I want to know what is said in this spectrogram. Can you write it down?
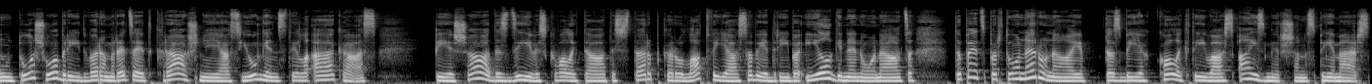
un to šobrīd varam redzēt krāšņajās jūgenstila ēkās. Pie šādas dzīves kvalitātes starpkaru Latvijā sabiedrība ilgi nenonāca, tāpēc par to nerunāja. Tas bija kolektīvās aizmiršanas piemērs.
